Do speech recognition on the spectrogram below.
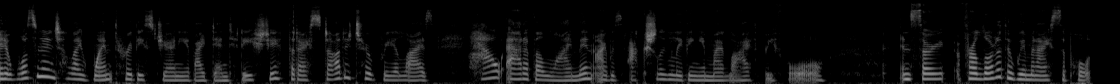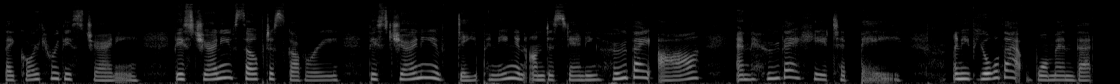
and it wasn't until I went through this journey of identity shift that I started to realize how out of alignment I was actually living in my life before. And so, for a lot of the women I support, they go through this journey, this journey of self discovery, this journey of deepening and understanding who they are and who they're here to be. And if you're that woman that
